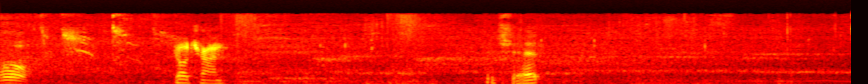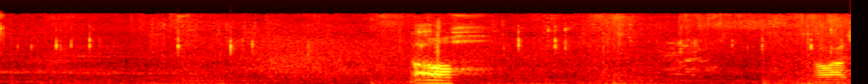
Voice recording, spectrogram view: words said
Oh, Go, Tron. Good shit. Oh, oh, I was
